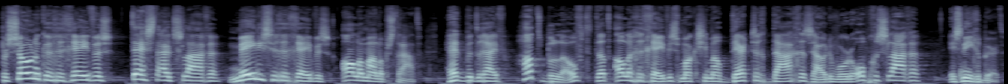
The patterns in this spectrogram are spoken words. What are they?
Persoonlijke gegevens, testuitslagen, medische gegevens, allemaal op straat. Het bedrijf had beloofd dat alle gegevens maximaal 30 dagen zouden worden opgeslagen. Is niet gebeurd.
